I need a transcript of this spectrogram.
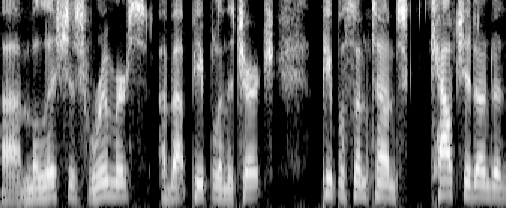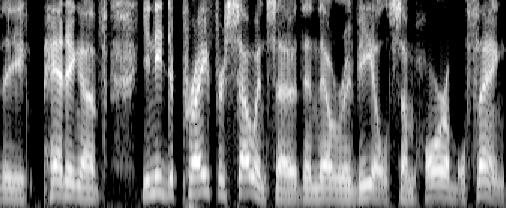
uh, malicious rumors about people in the church people sometimes couch it under the heading of, you need to pray for so and so, then they'll reveal some horrible thing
